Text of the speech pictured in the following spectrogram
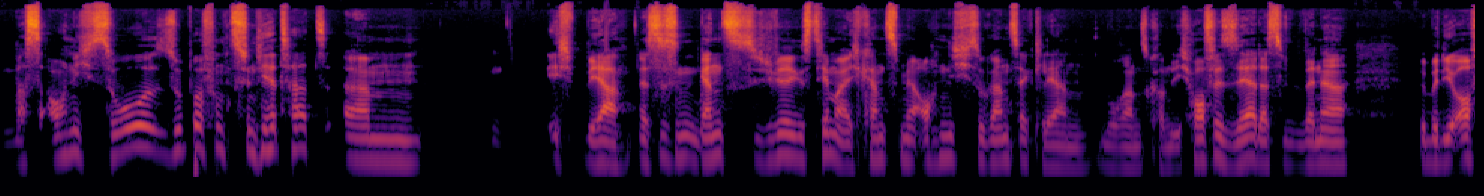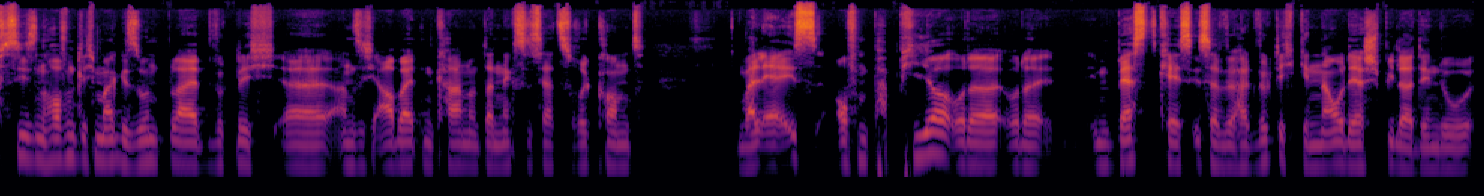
was auch nicht so super funktioniert hat. Ähm, ich, ja, es ist ein ganz schwieriges Thema. Ich kann es mir auch nicht so ganz erklären, woran es kommt. Ich hoffe sehr, dass, wenn er über die Offseason hoffentlich mal gesund bleibt, wirklich äh, an sich arbeiten kann und dann nächstes Jahr zurückkommt. Weil er ist auf dem Papier oder, oder im Best Case ist er halt wirklich genau der Spieler, den du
